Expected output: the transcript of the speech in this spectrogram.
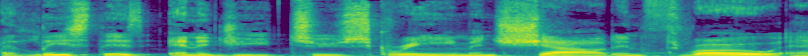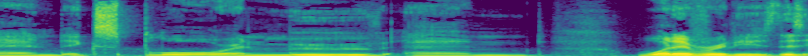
at least there's energy to scream and shout and throw and explore and move and whatever it is. There's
